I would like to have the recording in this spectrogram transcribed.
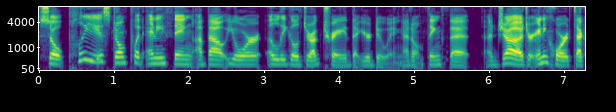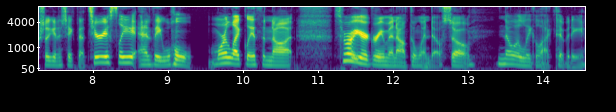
So please don't put anything about your illegal drug trade that you're doing. I don't think that a judge or any court's actually going to take that seriously, and they will more likely than not throw your agreement out the window. So, no illegal activity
